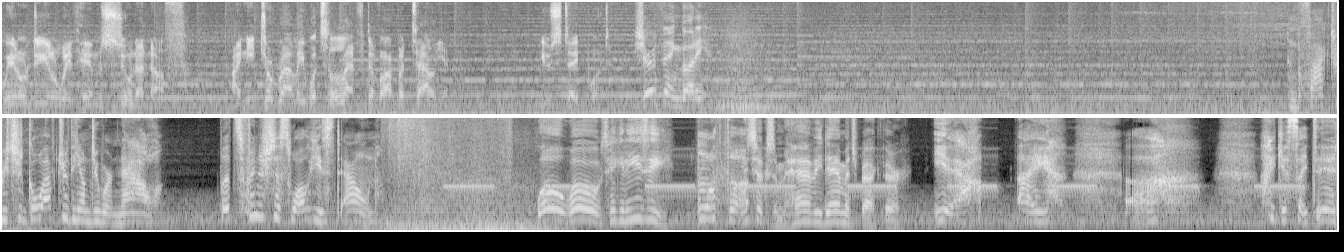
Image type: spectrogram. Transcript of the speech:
We'll deal with him soon enough. I need to rally what's left of our battalion. You stay put. Sure thing, buddy. In fact, we should go after the Undoer now. Let's finish this while he's down. Whoa, whoa, take it easy. What the? You took some heavy damage back there. Yeah, I. Uh. I guess I did.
